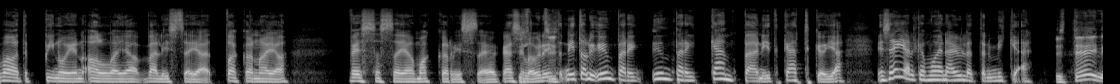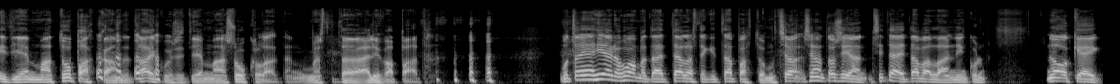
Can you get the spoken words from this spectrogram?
vaatepinojen alla ja välissä ja takana ja vessassa ja makkarissa ja käsillä. Siis, niitä, siis, niitä oli ympäri, ympäri kämppää niitä kätköjä. Niin sen jälkeen mua ei enää yllättänyt mikään. Siis teinit jemmaa tupakkaa, mutta aikuiset jemmaa suklaata. Mielestäni tämä on älyvapaata. mutta ihan hieno huomata, että tällaistakin tapahtuu. Mutta se on, se on tosiaan, sitä ei tavallaan niin kuin, no okei,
